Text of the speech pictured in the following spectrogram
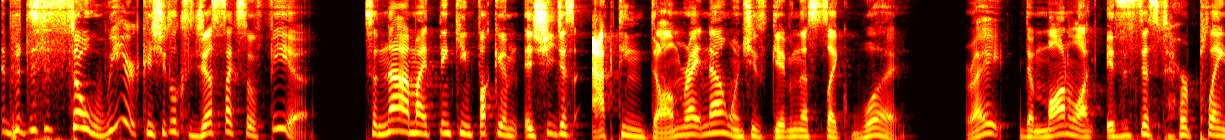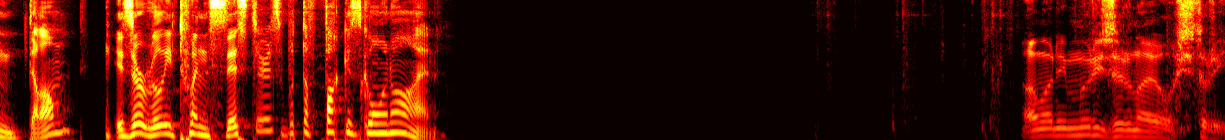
But this is so weird because she looks just like Sophia. So now am I thinking, fucking, is she just acting dumb right now when she's giving us like what? Right? The monologue is this just her playing dumb? Is there really twin sisters? What the fuck is going on? あまり無理するなよ一人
